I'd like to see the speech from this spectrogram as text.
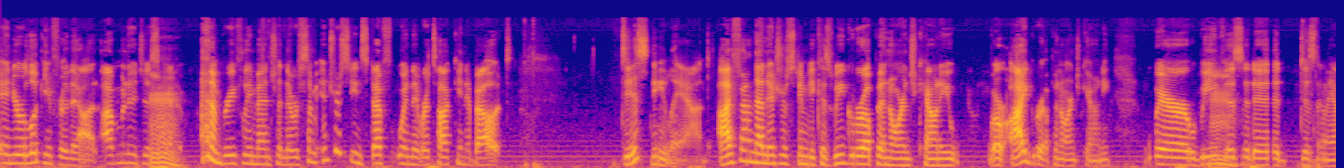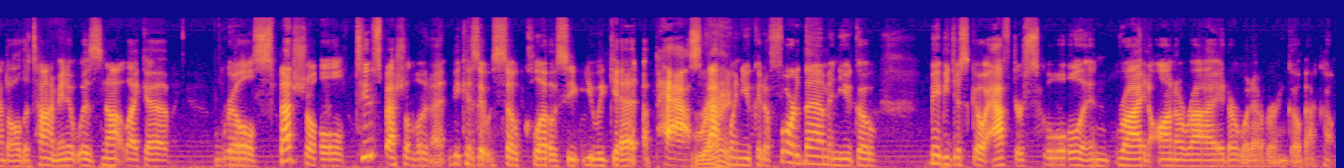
and you're looking for that, I'm gonna just kind of briefly mention there was some interesting stuff when they were talking about Disneyland. I found that interesting because we grew up in Orange County, or I grew up in Orange County, where we Mm. visited Disneyland all the time, and it was not like a real special, too special event because it was so close. You, you would get a pass Right. back when you could afford them, and you go maybe just go after school and ride on a ride or whatever and go back home.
